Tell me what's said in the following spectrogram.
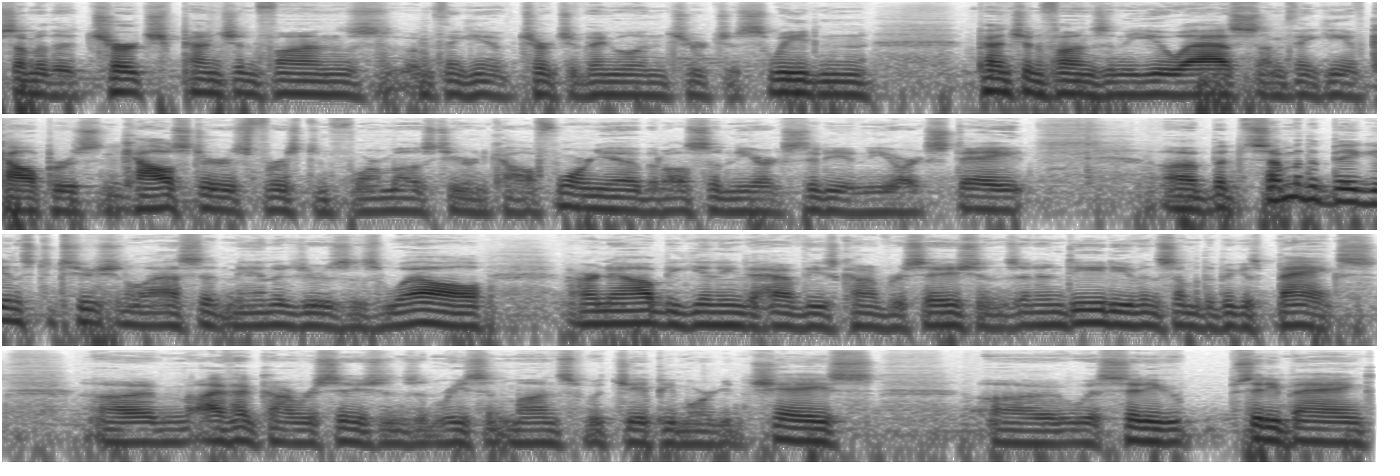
some of the church pension funds, I'm thinking of Church of England, Church of Sweden, pension funds in the U.S. I'm thinking of CalPERS and CalSTRS first and foremost here in California, but also New York City and New York State. Uh, but some of the big institutional asset managers as well are now beginning to have these conversations, and indeed even some of the biggest banks. Um, I've had conversations in recent months with J.P. Morgan Chase, uh, with Citi, Citibank,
